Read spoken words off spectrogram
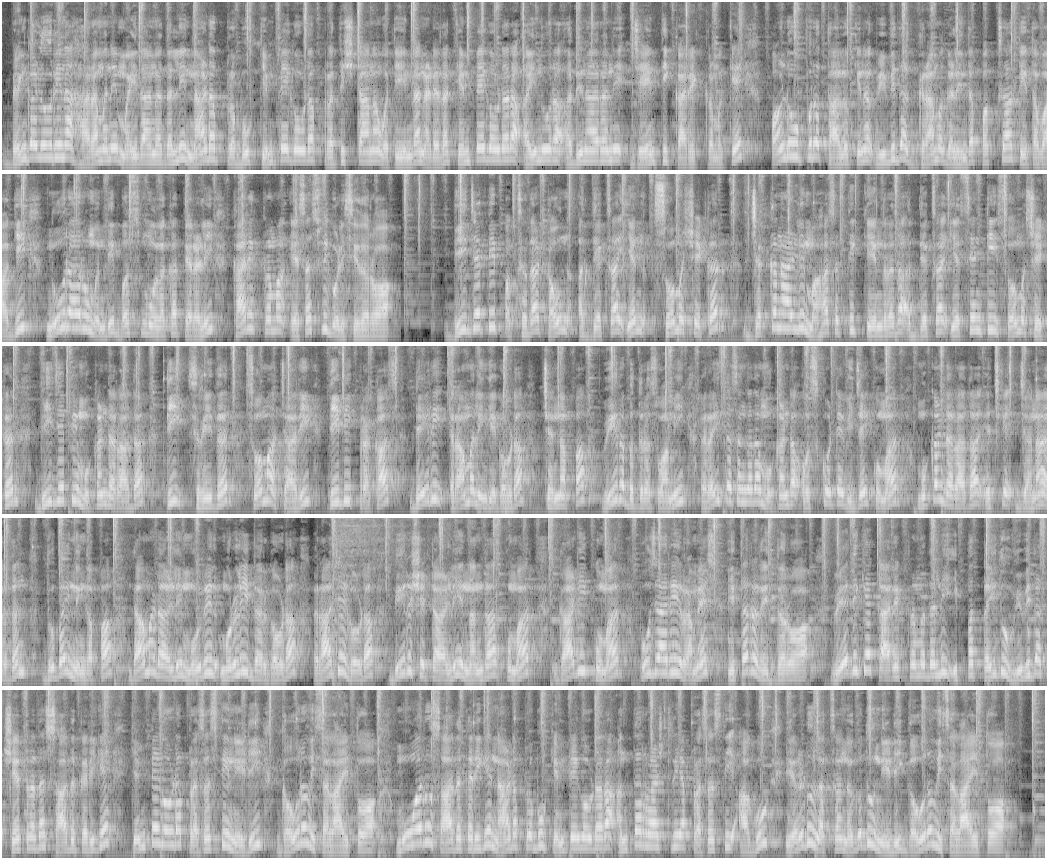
ಬೆಂಗಳೂರಿನ ಅರಮನೆ ಮೈದಾನದಲ್ಲಿ ನಾಡಪ್ರಭು ಕೆಂಪೇಗೌಡ ಪ್ರತಿಷ್ಠಾನ ವತಿಯಿಂದ ನಡೆದ ಕೆಂಪೇಗೌಡರ ಐನೂರ ಹದಿನಾರನೇ ಜಯಂತಿ ಕಾರ್ಯಕ್ರಮಕ್ಕೆ ಪಾಂಡವಪುರ ತಾಲೂಕಿನ ವಿವಿಧ ಗ್ರಾಮಗಳಿಂದ ಪಕ್ಷಾತೀತವಾಗಿ ನೂರಾರು ಮಂದಿ ಬಸ್ ಮೂಲಕ ತೆರಳಿ ಕಾರ್ಯಕ್ರಮ ಯಶಸ್ವಿಗೊಳಿಸಿದರು. ಬಿಜೆಪಿ ಪಕ್ಷದ ಟೌನ್ ಅಧ್ಯಕ್ಷ ಎನ್ ಸೋಮಶೇಖರ್, ಜಕ್ಕನಹಳ್ಳಿ ಮಹಾಶಕ್ತಿ ಕೇಂದ್ರದ ಅಧ್ಯಕ್ಷ S N T Somashekar, BJP ಮುಖಂಡರಾದ T Sridhar, Somachari, T B Prakash, dairy Ramalingegowda, Chennappa, Veerabhadraswamy, ರೈತ ಸಂಘದ ಮುಖಂಡ ಹೊಸಕೋಟೆ ವಿಜಯ್ ಕುಮಾರ್ ಮುಖಂಡರಾದ H K Janardhan, Dubai Ningappa, Damadahalli Murali Muralidhar Gowda, Rajegowda, Beerashettahalli Nandakumar, Gadi Kumar, Poojari Ramesh ಇತರರಿದ್ದರು ವೇದಿಕೆ ಕಾರ್ಯಕ್ರಮದಲ್ಲಿ ಇಪ್ಪತ್ತೈದು ವಿವಿಧ ಕ್ಷೇತ್ರದ ಸಾಧಕರಿಗೆ ಕೆಂಪೇಗೌಡ ಪ್ರಶಸ್ತಿ ನೀಡಿ ಗೌರವಿಸಲಾಯಿತು. ಮೂವರು ಸಾಧಕರಿಗೆ ನಾಡಪ್ರಭು ಕೆಂಪೇಗೌಡರ ಅಂತಾರಾಷ್ಟ್ರೀಯ ಪ್ರಶಸ್ತಿ ಹಾಗೂ ಎರಡು ಲಕ್ಷ ನಗದು ನೀಡಿ ಗೌರವಿಸಲಾಯಿತು.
